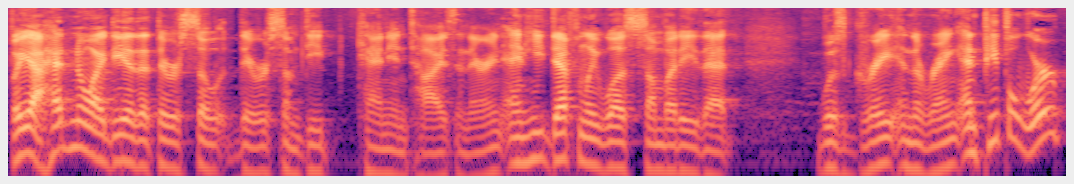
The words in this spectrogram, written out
But yeah, I had no idea that there was so there were some deep canyon ties in there, and, and he definitely was somebody that was great in the ring, and people were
